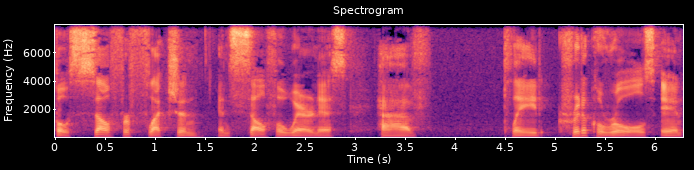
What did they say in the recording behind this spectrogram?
Both self reflection and self awareness have played critical roles in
